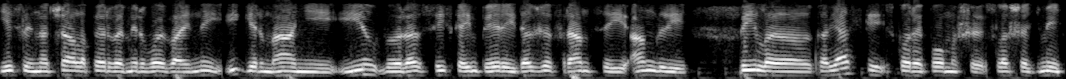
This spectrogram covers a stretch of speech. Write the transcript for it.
Если начало Первой мировой войны и Германии, и Российской империи, даже Франции, Англии было коляски скорой помощи с лошадьми,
